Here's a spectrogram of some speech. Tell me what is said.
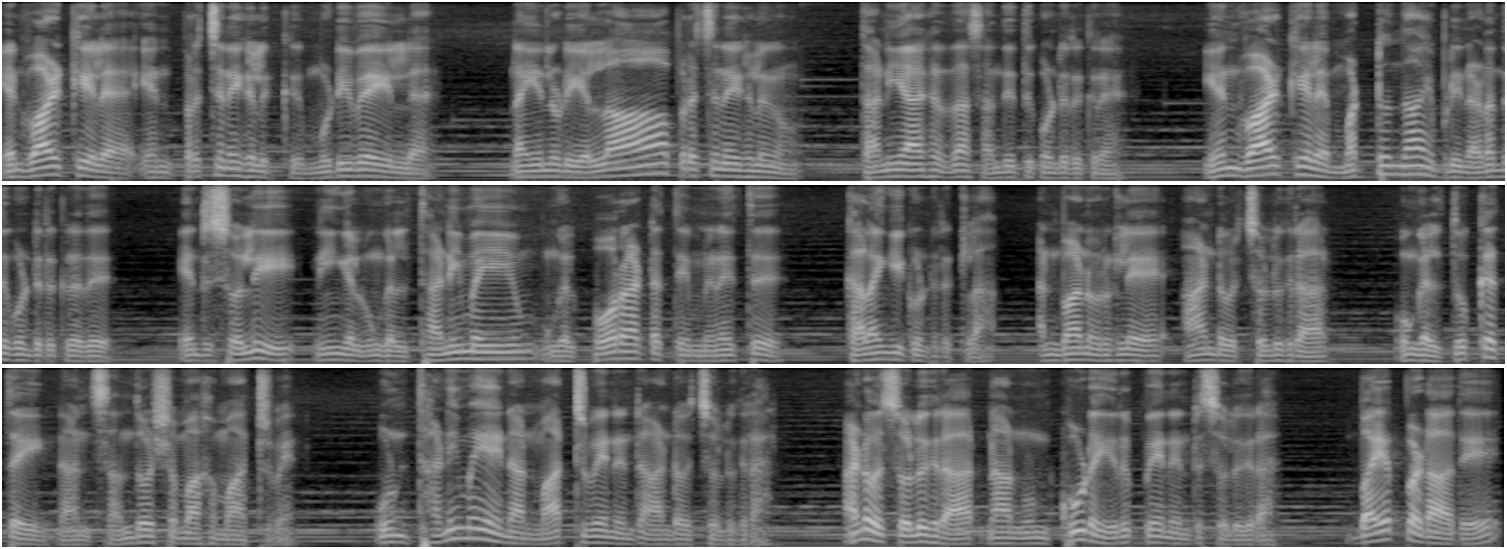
என் வாழ்க்கையில என் பிரச்சனைகளுக்கு முடிவே இல்லை. நான் என்னுடைய எல்லா பிரச்சனைகளையும் தனியாக தான் சந்தித்து கொண்டிருக்கிறேன். என் வாழ்க்கையில மட்டும்தான் இப்படி நடந்து கொண்டிருக்கிறது என்று சொல்லி நீங்கள் உங்கள் தனிமையையும் உங்கள் போராட்டத்தையும் நினைத்து கலங்கி கொண்டிருக்கலாம். அன்பானவர்களே ஆண்டவர் சொல்லுகிறார் உங்கள் துக்கத்தை நான் சந்தோஷமாக மாற்றுவேன். உன் தனிமையை நான் மாற்றுவேன் என்று ஆண்டவர் சொல்லுகிறார். ஆண்டவர் சொல்லுகிறார் நான் உன் கூட இருப்பேன் என்று சொல்லுகிறார். பயப்படாதே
